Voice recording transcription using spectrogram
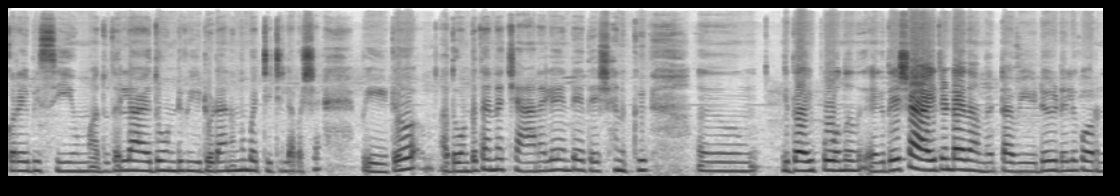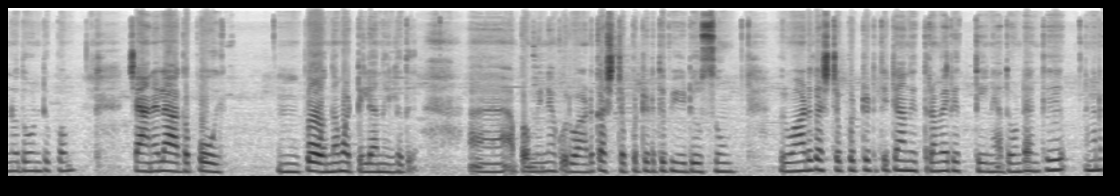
കുറേ ബിസിയും അതുതെല്ലാം ആയതുകൊണ്ട് വീഡിയോ ഇടാനൊന്നും പറ്റിയിട്ടില്ല. പക്ഷേ വീഡിയോ അതുകൊണ്ട് തന്നെ ചാനൽ എന്റെ ഏകദേശം എനിക്ക് ഇതായി പോകുന്നത് ഏകദേശം ആയിട്ടുണ്ടായതാണ് കേട്ടോ വീഡിയോ ഇടൽ കുറഞ്ഞതുകൊണ്ട് ഇപ്പം ചാനലാകെ പോയി. ഉം, പോകുന്ന മട്ടില്ല എന്നുള്ളത് അപ്പം പിന്നെ ഒരുപാട് കഷ്ടപ്പെട്ടെടുത്ത് വീഡിയോസും ഒരുപാട് കഷ്ടപ്പെട്ടെടുത്തിട്ടാണ് ഇത്ര വരെ എത്തിയത് അതുകൊണ്ട് എനിക്ക് അങ്ങനെ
